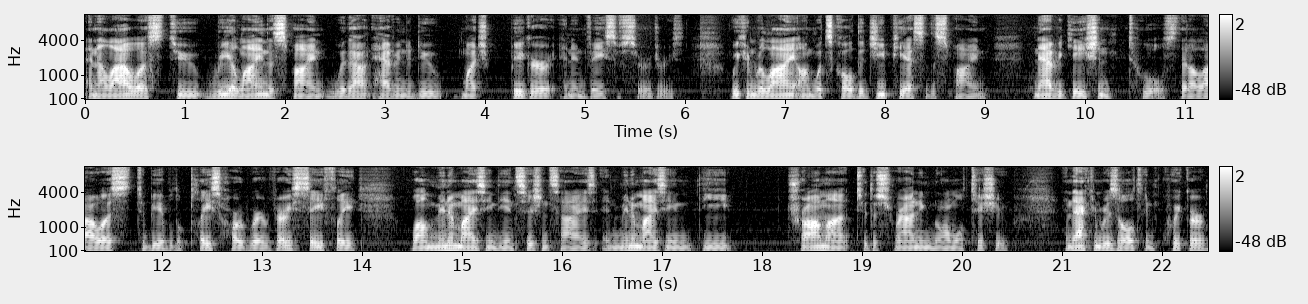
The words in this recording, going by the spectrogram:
and allow us to realign the spine without having to do much bigger and invasive surgeries. We can rely on what's called the GPS of the spine, navigation tools that allow us to be able to place hardware very safely while minimizing the incision size and minimizing the trauma to the surrounding normal tissue. And that can result in quicker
